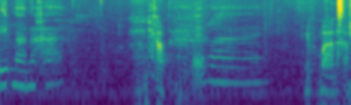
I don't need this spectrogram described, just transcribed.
รีบมานะคะครับ บ๊ายบาย เดี๋ยวผมมานะครับ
